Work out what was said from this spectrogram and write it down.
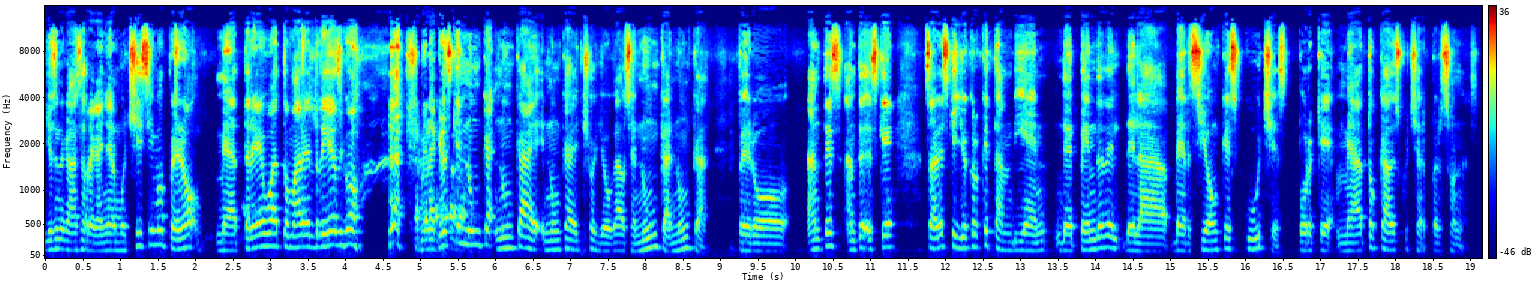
Yo siento que me vas a regañar muchísimo, pero me atrevo a tomar el riesgo. ¿Me la crees que nunca, nunca, nunca he hecho yoga? O sea, nunca, nunca. Pero antes, antes, es que Sabes que yo creo que también depende de, la versión que escuches, porque me ha tocado escuchar personas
